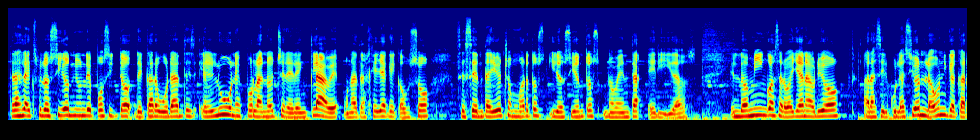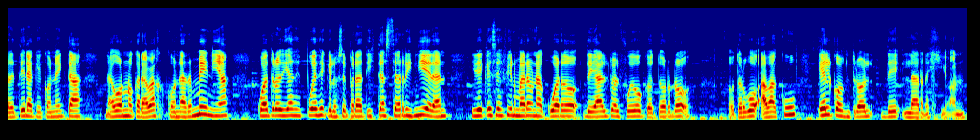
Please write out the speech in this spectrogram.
tras la explosión de un depósito de carburantes el lunes por la noche en el enclave, una tragedia que causó 68 muertos y 290 heridos. El domingo, Azerbaiyán abrió a la circulación la única carretera que conecta Nagorno-Karabaj con Armenia, cuatro días después de que los separatistas se rindieran y de que se firmara un acuerdo de alto al fuego que otorgó, otorgó a Bakú el control de la región.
